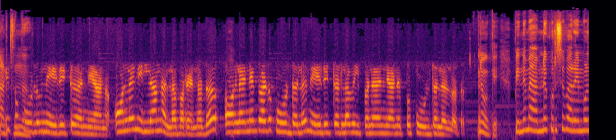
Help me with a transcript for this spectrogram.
നടത്തുന്നത്? കൂടുതലും നേരിട്ട് തന്നെയാണ്. ഓൺലൈൻ ഇല്ല എന്നല്ല പറയുന്നത്. ഓൺലൈനേക്കാട് കൂടുതൽ നേരിട്ടുള്ള വിൽപ്പന തന്നെയാണ് ഇപ്പൊ കൂടുതലുള്ളത്. ഓക്കെ പിന്നെ മാമിനെ കുറിച്ച് പറയുമ്പോൾ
